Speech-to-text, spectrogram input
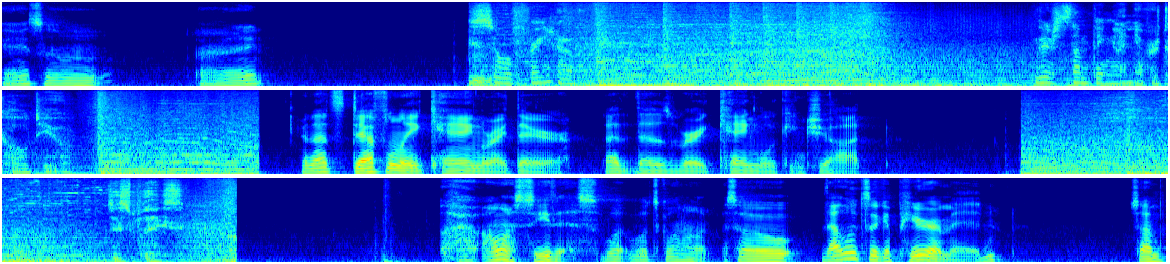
Okay, so, all right. So afraid of. There's something I never told you. And that's definitely Kang right there. That that is a very Kang looking shot. This place. I, I want to see this. What what's going on? So that looks like a pyramid. So I'm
